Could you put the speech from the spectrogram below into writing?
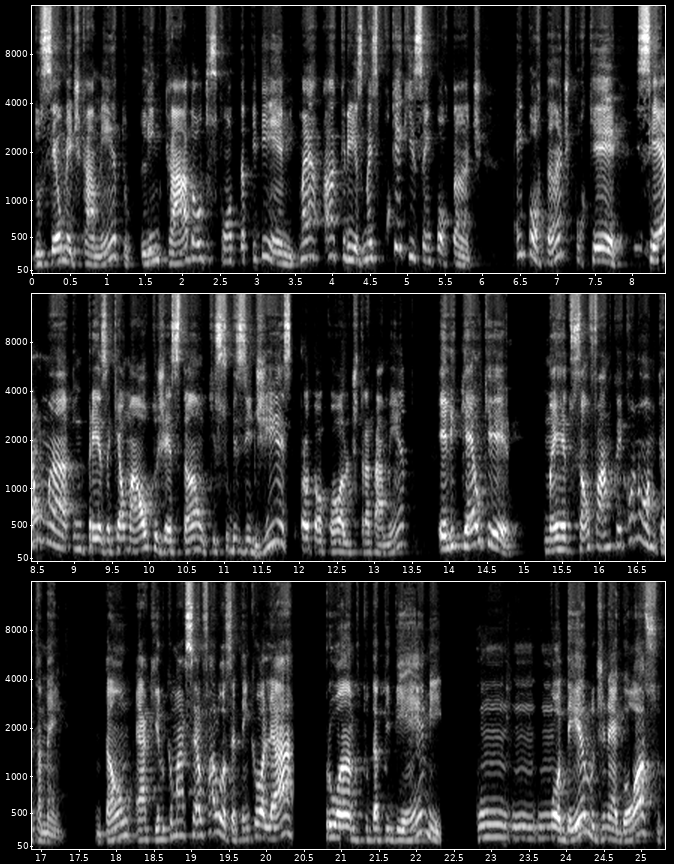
do seu medicamento linkado ao desconto da PBM. Mas, ah, Cris, mas por que, que isso é importante? É importante porque se é uma empresa que é uma autogestão, que subsidia esse protocolo de tratamento, ele quer o quê? Uma redução farmacoeconômica também. Então, é aquilo que o Marcelo falou, você tem que olhar para o âmbito da PBM com um, um modelo de negócio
